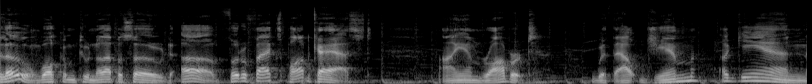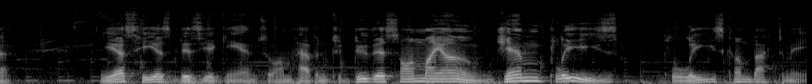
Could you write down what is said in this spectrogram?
Hello, and welcome to another episode of PhotoFacts Podcast. I am Robert without Jim again. Yes, he is busy again, so I'm having to do this on my own. Jim, please, please come back to me.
